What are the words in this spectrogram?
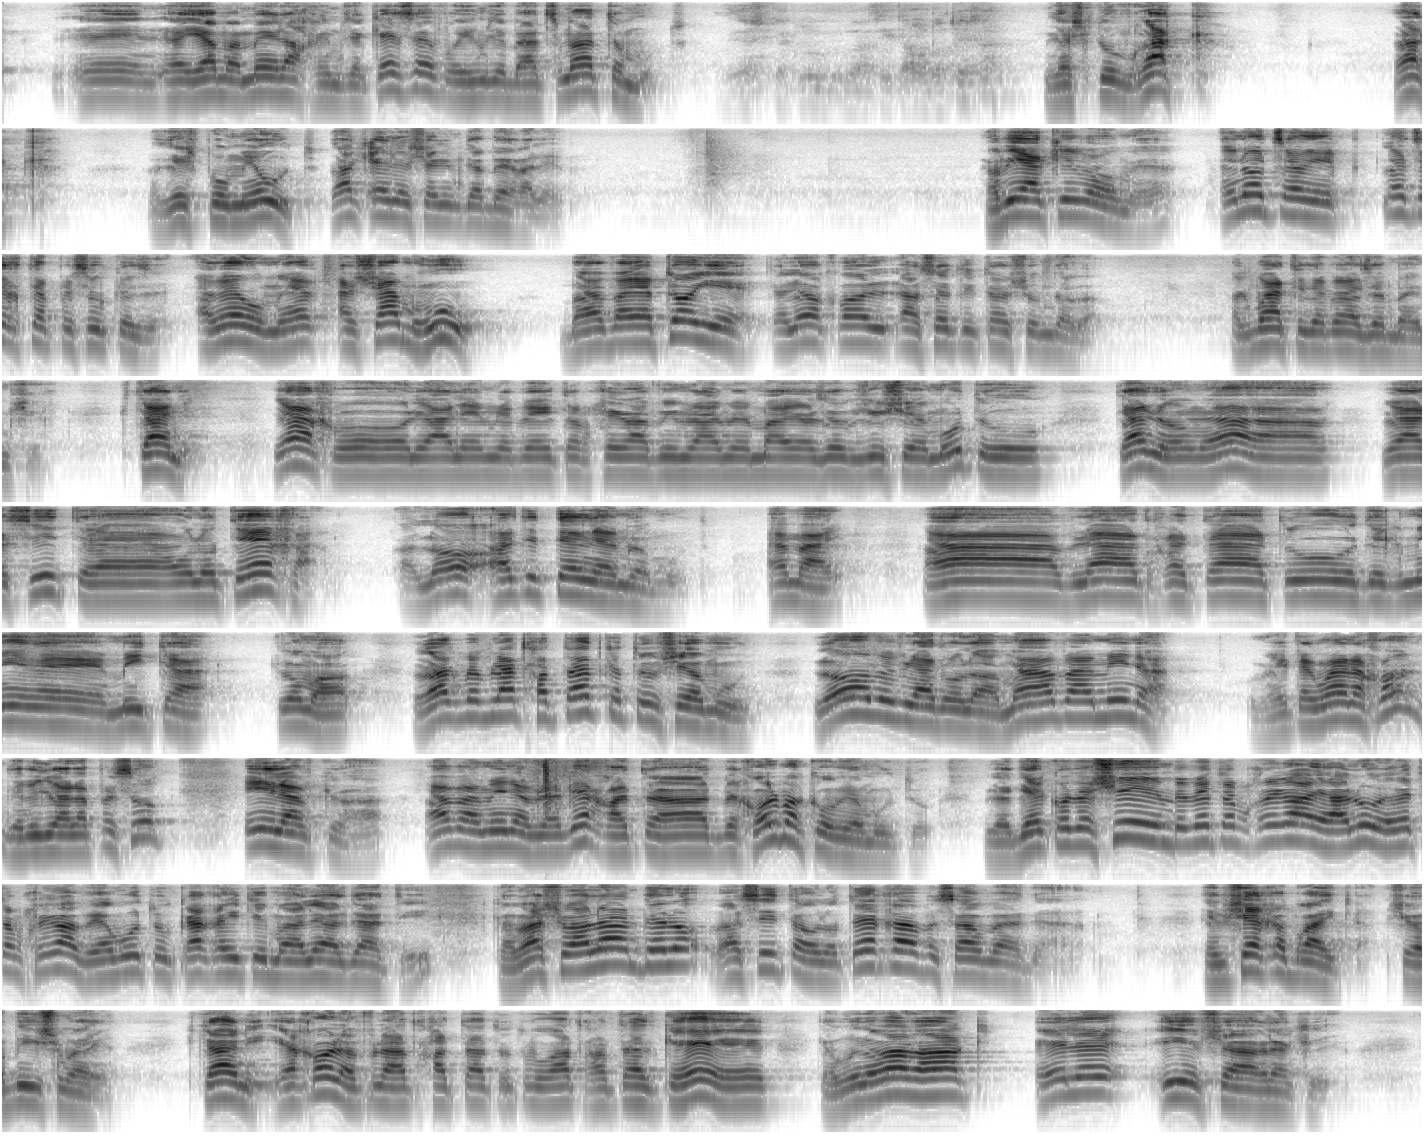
אה, ים המלח אם זה כסף או אם זה בעצמה תמות. זה שכתוב? זה רק, רק. אז יש פה מיעוט, רק אלה שאני מדבר עליהם. רבי עקיבא אומר, אינו צריך, לא צריך את הפסוק הזה. הרי הוא אומר, אשם הוא, בהווייתו יהיה, אתה לא יכול לעשות איתו שום דבר. הגמרא תדבר על זה בהמשך. קטני, יכול להיעלם לבית הבחירה וימנע מהם מה יעזוב בשביל שימותו, תנו אמר, ועשית עולותיך, לא, אל תיתן להם למות. אמי, הבלת חטאת הוא דגמירה מיתה, כלומר, רק בבלת חטאת כתוב שימות, לא בבלת עולם, מה ואמינא? אומרת הגמרא נכון, זה בגלל הפסוק, אליו קרא, הווה אמינא ולדי חטאת בכל מקום ימותו. ולדי קודשים בבית הבחירה יעלו בבית הבחירה וימותו, כך הייתי מעלה על דעתי. קבע שואלן דלא, ועשית עולותיך בשר ואדם. המשך הברייתא. של רבי ישמעאל. קטני, יכול הפלת חטאת ותמורת חטאת כן, תבוא לומר רק, אלה אי אפשר להקריב.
